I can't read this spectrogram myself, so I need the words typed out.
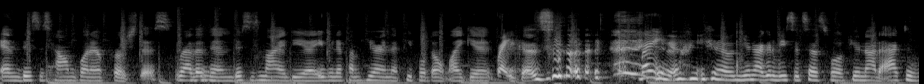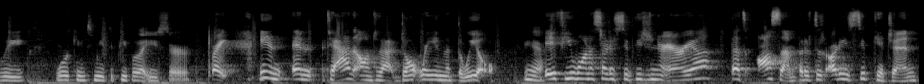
and this is how I'm going to approach this rather than this is my idea, even if I'm hearing that people don't like it. Right. Because, Right. you know, you know, you're not going to be successful if you're not actively working to meet the people that you serve. right and and to add on to that don't reinvent the wheel Yeah. if you want to start a soup kitchen in your area that's awesome but if there's already a soup kitchen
